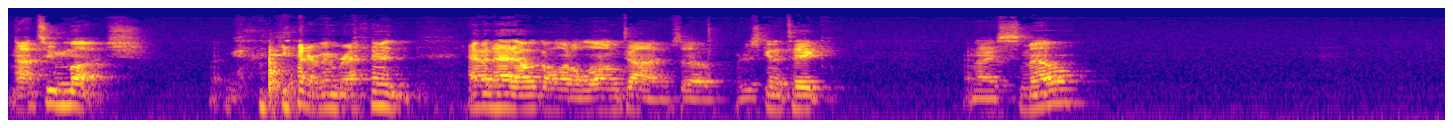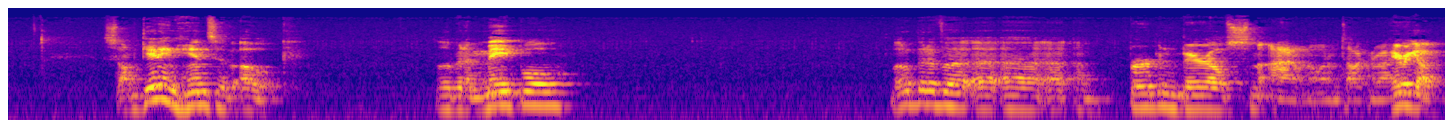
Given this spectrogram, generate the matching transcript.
Not too much. you gotta remember, I haven't, haven't had alcohol in a long time, so we're just gonna take a nice smell. So I'm getting hints of oak, a little bit of maple, a little bit of a, a, a, a bourbon barrel smell. I don't know what I'm talking about. Here we go.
